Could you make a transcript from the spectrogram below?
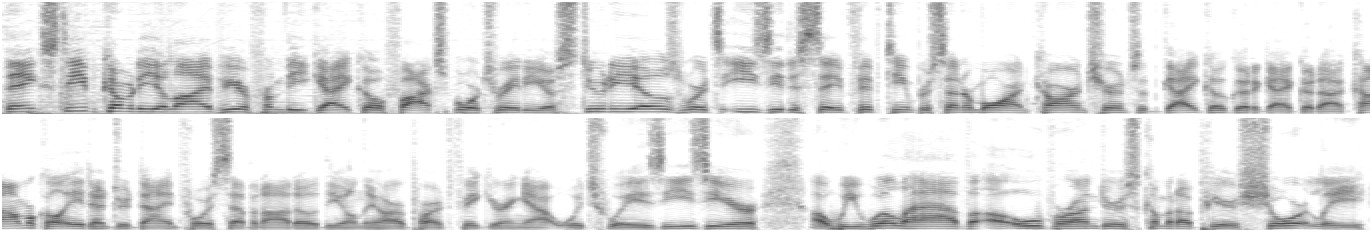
Thanks, Steve. Coming to you live here from the Geico Fox Sports Radio studios, where it's easy to save 15% or more on car insurance with Geico. Go to geico.com or call 800 947 Auto. The only hard part, figuring out which way is easier. Uh, we will have uh, over unders coming up here shortly,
